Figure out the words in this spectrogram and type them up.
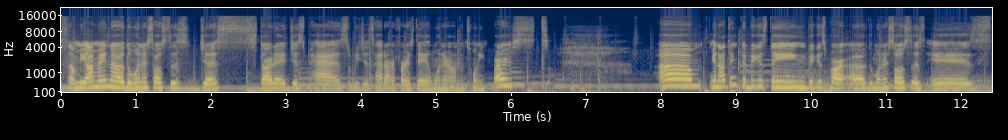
Some of y'all may know the winter solstice just started, just passed. We just had our first day of winter on the 21st. Um, and I think the biggest thing, biggest part of the winter solstice is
